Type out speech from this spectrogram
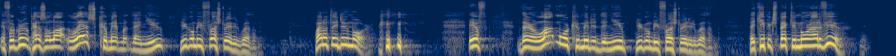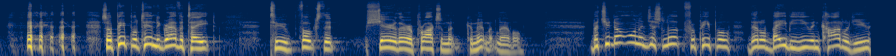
if a group has a lot less commitment than you, you're going to be frustrated with them. Why don't they do more? if they're a lot more committed than you, you're going to be frustrated with them. They keep expecting more out of you. so people tend to gravitate to folks that share their approximate commitment level. But you don't want to just look for people that'll baby you and coddle you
